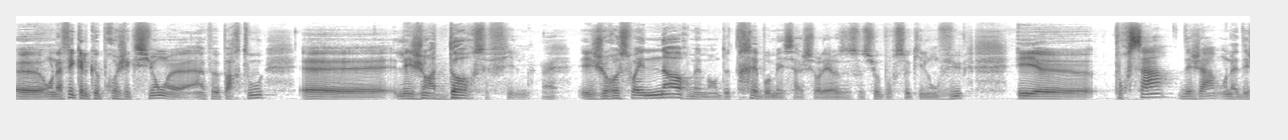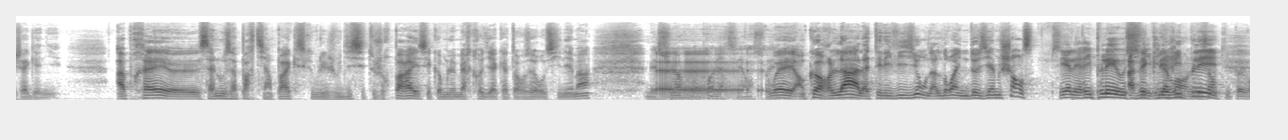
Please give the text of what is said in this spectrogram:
euh, on a fait quelques projections euh, un peu partout. Euh, les gens adorent ce film. Et je reçois énormément de très beaux messages sur les réseaux sociaux pour ceux qui l'ont vu. Et pour ça, déjà, on a déjà gagné. Après, euh, ça ne nous appartient pas. Qu'est-ce que vous voulez que je vous dise C'est toujours pareil. C'est comme le mercredi à 14h au cinéma. Bien sûr, la première séance. Ouais. encore là, à la télévision, on a le droit à une deuxième chance. Il y a les replays aussi. Avec les replays. qui peuvent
